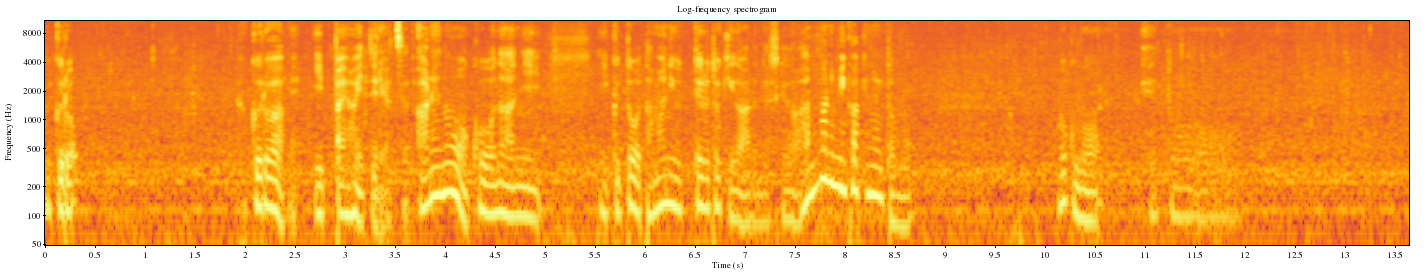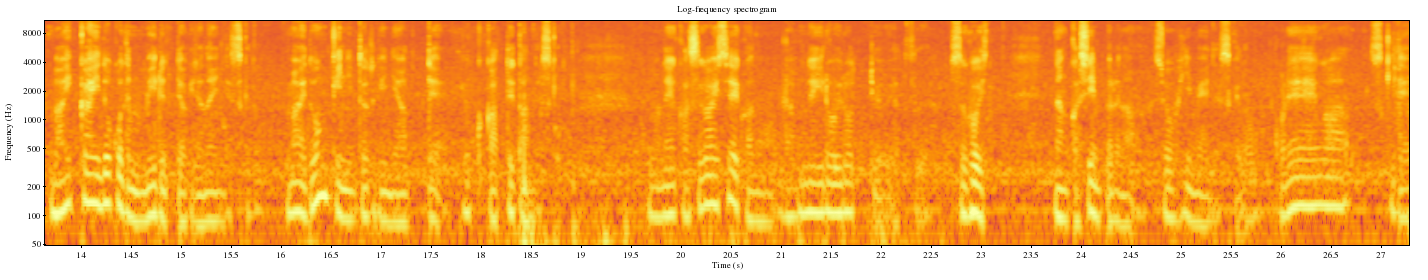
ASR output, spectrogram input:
袋。袋飴いっぱい入ってるやつ。あれのコーナーに行くとたまに売ってる時があるんですけどあんまり見かけないと思う。僕もえっ、ー、と毎回どこでも見るってわけじゃないんですけど前ドンキに行った時にあってよく買ってたんですけどこのね春日井製菓のラムネいろいろっていうやつすごいなんかシンプルな商品名ですけどこれが好きで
